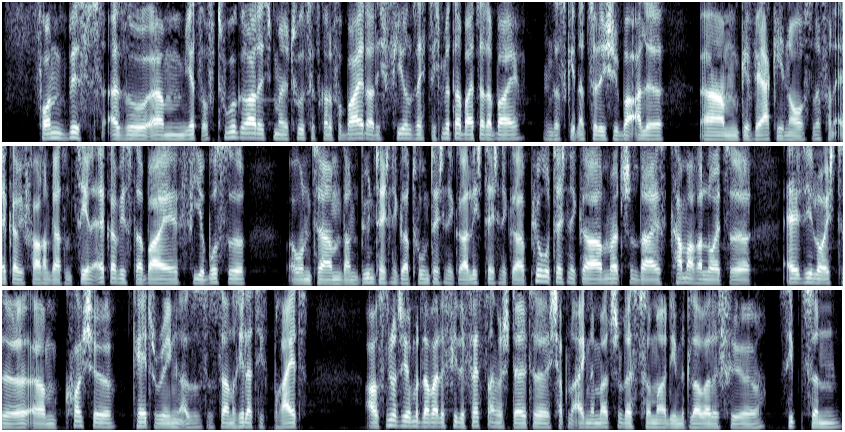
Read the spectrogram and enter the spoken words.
von bis. Also ähm, jetzt auf Tour gerade, ich meine Tour ist jetzt gerade vorbei, da hatte ich 64 Mitarbeiter dabei und das geht natürlich über alle ähm, Gewerke hinaus. Ne? Von Lkw-Fahrern, wir hatten zehn Lkws dabei, vier Busse und ähm, dann Bühnentechniker, Tontechniker, Lichttechniker, Pyrotechniker, Merchandise, Kameraleute, LED-Leuchte, ähm, Köche, Catering. Also es ist dann relativ breit. Aber es gibt natürlich auch mittlerweile viele Festangestellte. Ich habe eine eigene Merchandise-Firma, die mittlerweile für 17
